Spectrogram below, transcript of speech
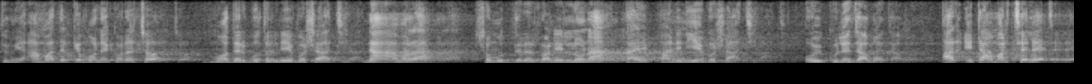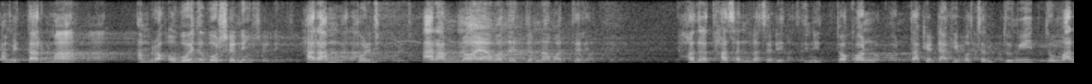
তুমি আমাদেরকে মনে করেছ? মদের বোতল নিয়ে বসে আছি। না, আমরা সমুদ্রের পানি লোনা, তাই পানি নিয়ে বসে আছি। ওই কুলে যাব। আর এটা আমার ছেলে, আমি তার মা। আমরা অবৈধ বসে নেই। হারাম হারাম নয় আমাদের জন্য আমার ছেলে। হজরত হাসান বাসারি, তিনি তখন তাকে ডাকি বলছেন, তুমি তোমার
